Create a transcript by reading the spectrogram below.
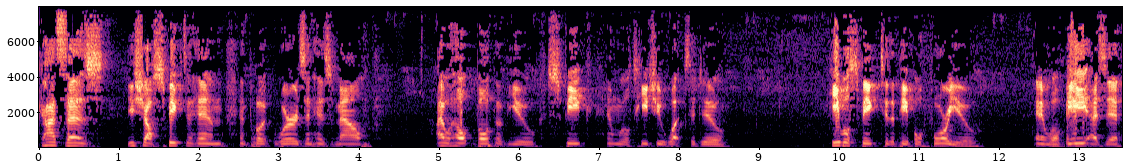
God says, You shall speak to him and put words in his mouth. I will help both of you speak and will teach you what to do. He will speak to the people for you, and it will be as if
